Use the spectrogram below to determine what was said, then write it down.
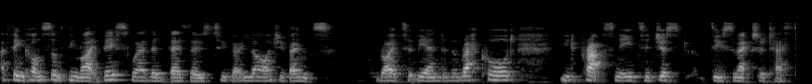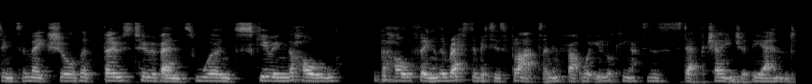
I think on something like this, where the, there's those two very large events right at the end of the record, you'd perhaps need to just do some extra testing to make sure that those two events weren't skewing the whole the whole thing and the rest of it is flat and in fact what you're looking at is a step change at the end.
